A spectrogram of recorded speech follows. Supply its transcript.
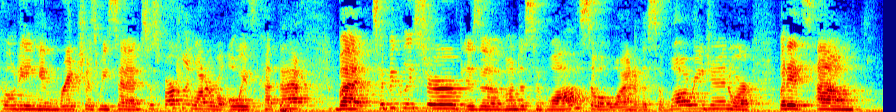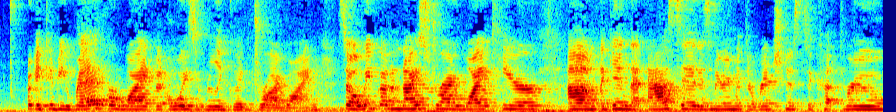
coating and rich, as we said. So, sparkling water will always cut that. But typically served is a vin de Savoie, so a wine of the Savoie region, or but it's um, it could be red or white, but always a really good dry wine. So we've got a nice dry white here. Um, again, that acid is marrying with the richness to cut through.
